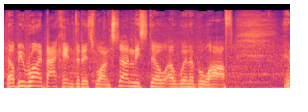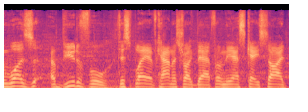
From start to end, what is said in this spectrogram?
they'll be right back into this one. Certainly still a winnable half. It was a beautiful display of Counter-Strike there from the SK side. But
